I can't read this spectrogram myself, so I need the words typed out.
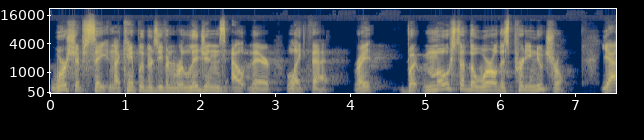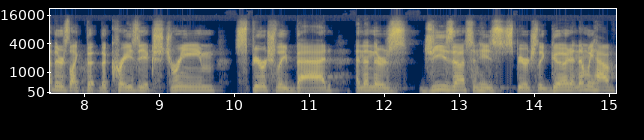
worship Satan. I can't believe there's even religions out there like that, right? But most of the world is pretty neutral. Yeah, there's like the, the crazy extreme, spiritually bad, and then there's Jesus and he's spiritually good, and then we have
